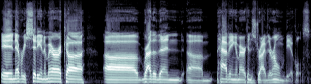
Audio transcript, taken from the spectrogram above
in every city in America uh, rather than um, having Americans drive their own vehicles?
